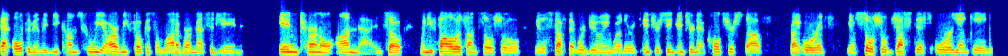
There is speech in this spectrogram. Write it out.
that ultimately becomes who we are. We focus a lot of our messaging internal on that. And so when you follow us on social, you know, the stuff that we're doing, whether it's interesting internet culture stuff, right, or it's you know social justice oriented,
